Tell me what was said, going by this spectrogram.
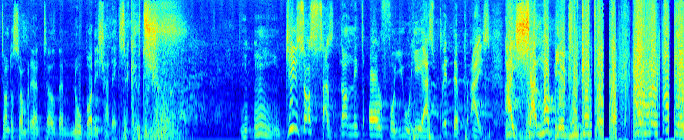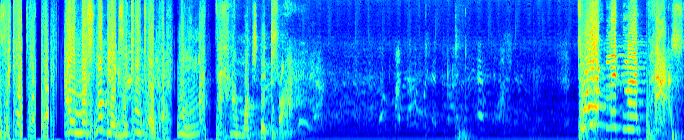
Turn to somebody and tell them nobody shall execute you. Mm-mm. Jesus has done it all for you. He has paid the price. I shall not be executed. I will not be executed. I must not be executed, no matter how much they try. 12 midnight passed.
